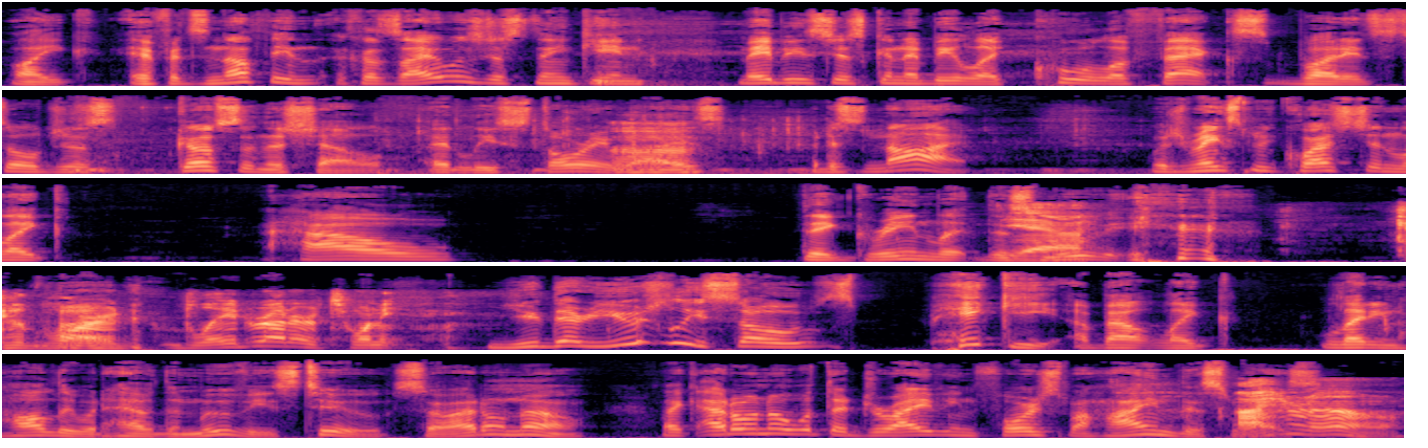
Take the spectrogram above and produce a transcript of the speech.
Like, if it's nothing, because I was just thinking maybe it's just going to be like cool effects, but it's still just Ghost in the Shell, at least story wise. Uh-huh. But it's not, which makes me question like how they greenlit this Yeah. movie. good lord. Blade Runner twenty. you, they're usually so picky about like letting Hollywood have the movies too. So I don't know. Like, I don't know what the driving force behind this was. I don't know.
